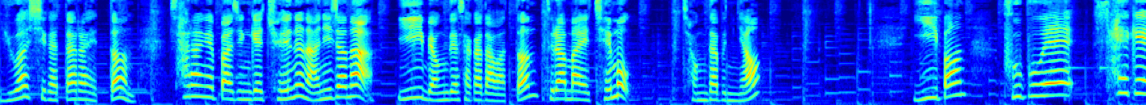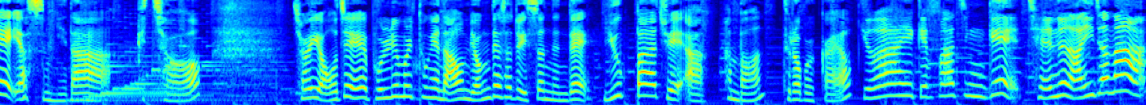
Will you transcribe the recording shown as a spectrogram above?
유아 씨가 따라했던 사랑에 빠진 게 죄는 아니잖아. 이 명대사가 나왔던 드라마의 제목. 정답은요? 2번 부부의 세계였습니다. 그쵸? 저희 어제 볼륨을 통해 나온 명대사도 있었는데 유빠죄아 한번 들어볼까요? 유아에게 빠진 게 죄는 아니잖아.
